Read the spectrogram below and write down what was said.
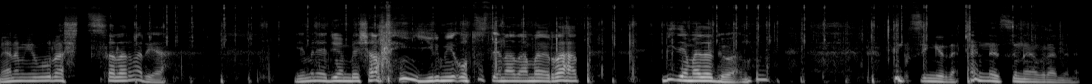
Benim gibi uğraşsalar var ya. Yemin ediyorum 5 6 20 30 sene adamı rahat bir demede döven. bu sinirden annesine avradına.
